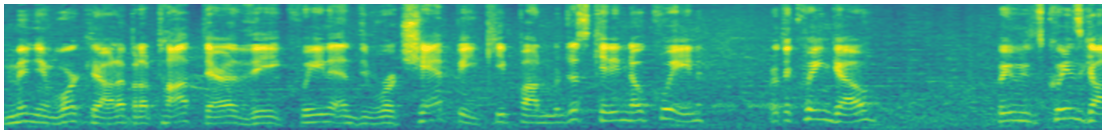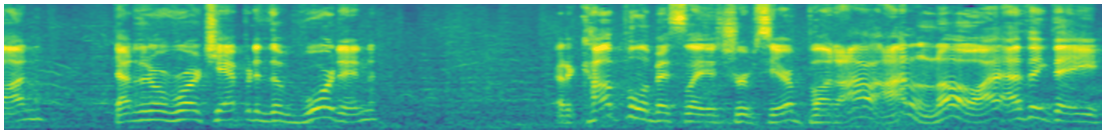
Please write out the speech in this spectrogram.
minion working on it. But up top there, the queen and the royal champion keep on. Just kidding, no queen. Where'd the queen go? Queen's, queen's gone. Down to the Aurora champion and the warden. Got a couple of miscellaneous troops here, but I, I don't know. I, I think they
